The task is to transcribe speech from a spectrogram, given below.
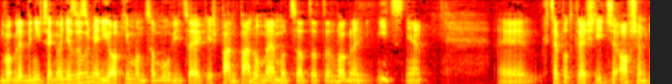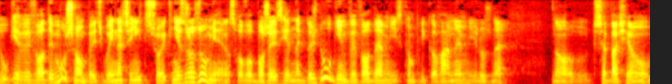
W ogóle by niczego nie zrozumieli, o kim on co mówi, co jakieś pan panu memu, co to, to w ogóle nic, nie? E, Chcę podkreślić, że owszem, długie wywody muszą być, bo inaczej nic człowiek nie zrozumie. No, Słowo Boże jest jednak dość długim wywodem i skomplikowanym i różne, no, trzeba się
